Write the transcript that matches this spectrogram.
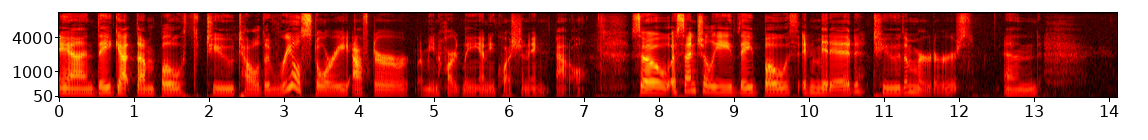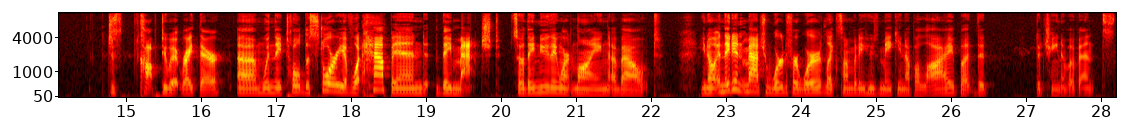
and they get them both to tell the real story after i mean hardly any questioning at all so essentially they both admitted to the murders and just copped to it right there. Um, when they told the story of what happened, they matched. So they knew they weren't lying about, you know, and they didn't match word for word like somebody who's making up a lie, but the the chain of events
